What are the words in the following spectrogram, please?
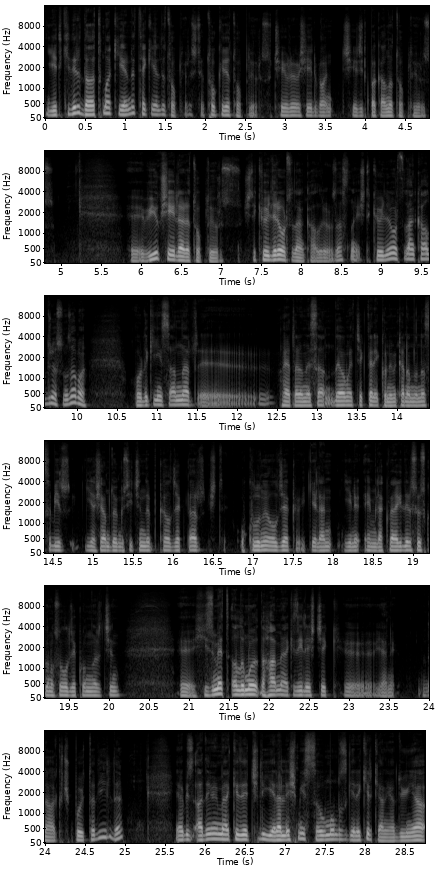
yetkileri dağıtmak yerine tek elde topluyoruz. İşte TOKİ'de topluyoruz. Çevre ve Şehir, Şehircilik Bakanlığı topluyoruz. E, büyük şehirlerde topluyoruz. İşte köyleri ortadan kaldırıyoruz. Aslında işte köyleri ortadan kaldırıyorsunuz ama oradaki insanlar e, hayatlarına nasıl devam edecekler, ekonomik anlamda nasıl bir yaşam döngüsü içinde kalacaklar, işte okulu ne olacak, gelen yeni emlak vergileri söz konusu olacak onlar için. E, hizmet alımı daha merkezileşecek, e, yani daha küçük boyutta değil de. Ya biz ademi merkeziyetçiliği, yerelleşmeyi savunmamız gerekirken, yani dünya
